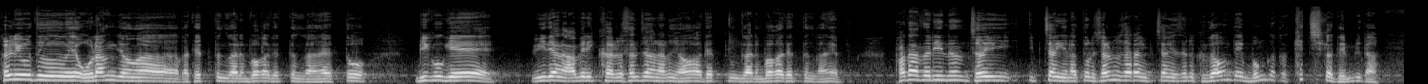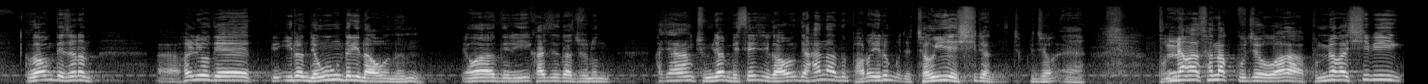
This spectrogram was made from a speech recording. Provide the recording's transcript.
헐리우드의 오락 영화가 됐든 간에 뭐가 됐든 간에 또 미국의 위대한 아메리카를 선전하는 영화가 됐든 간에 뭐가 됐든 간에 받아들이는 저희 입장이나 또는 젊은 사람 입장에서는 그 가운데 뭔가가 캐치가 됩니다. 그 가운데 저는 아, 헐리우드에 이런 영웅들이 나오는 영화들이 가져다 주는 가장 중요한 메시지 가운데 하나는 바로 이런 거죠. 정의의 실현이죠. 그죠? 예. 분명한 선악 구조와 분명한 시비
